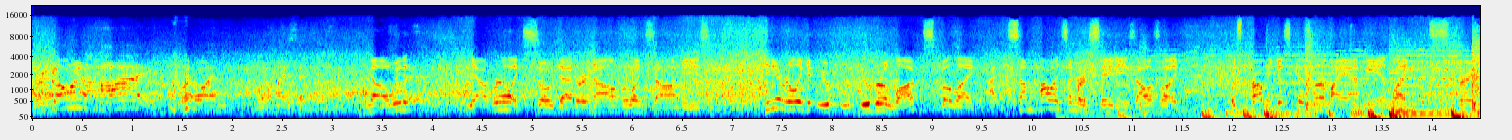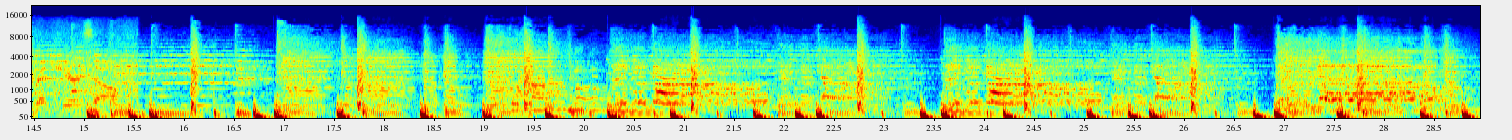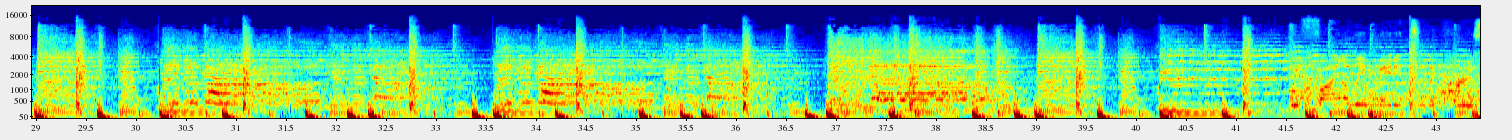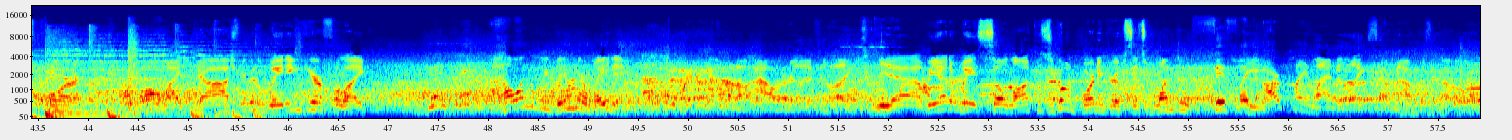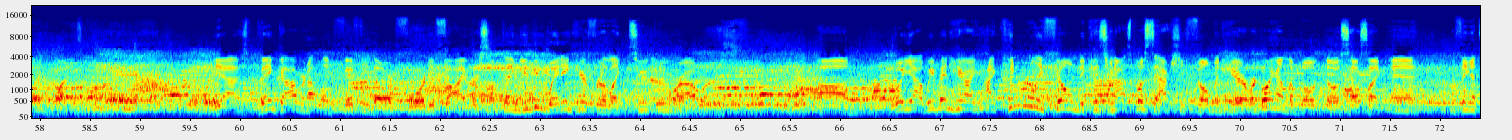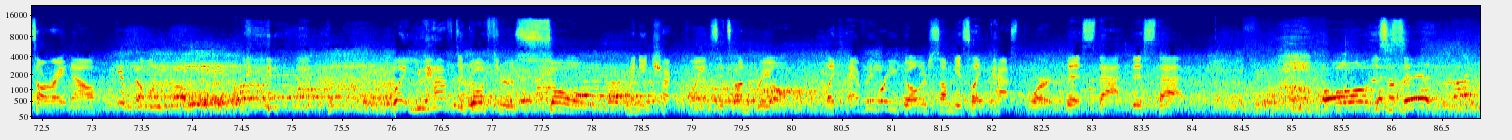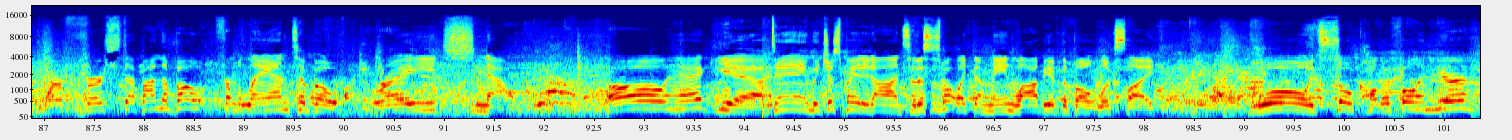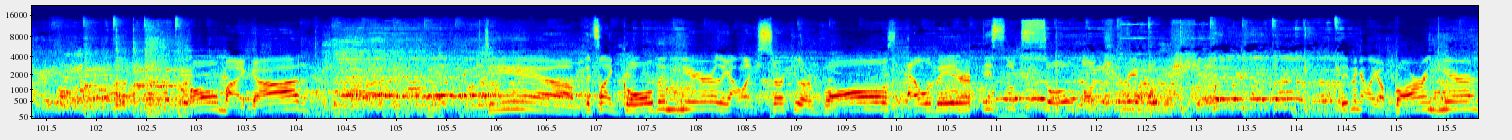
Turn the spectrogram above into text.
We're going high. We're going, what am I saying? No, we didn't. Yeah, we're like so dead right now. We're like zombies. He didn't really get Uber, Lux, but like somehow it's a Mercedes. I was like, it's probably just because we're in Miami and like it's very rich here, so. Yeah, we had to wait so long because you go in boarding groups. It's one through fifty. Like, our plane landed like seven hours ago. Like, what is going on? Yeah, thank God we're not like 50 though, or 45 or something. You'd be waiting here for like two, three more hours. Um, but yeah, we've been here. I, I couldn't really film because you're not supposed to actually film in here. We're going on the boat though, so I was like, eh, I think it's all right now. You can film on the boat. But you have to go through so many checkpoints. Like everywhere you go, there's somebody. It's like passport, this, that, this, that. Oh, this is it. Our first step on the boat from land to boat right now. Oh, heck yeah. Dang, we just made it on. So this is what like the main lobby of the boat looks like. Whoa, it's so colorful in here. Oh my God. It's like gold in here. They got like circular balls, elevator. This looks so luxury, holy shit. They even got like a bar in here.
